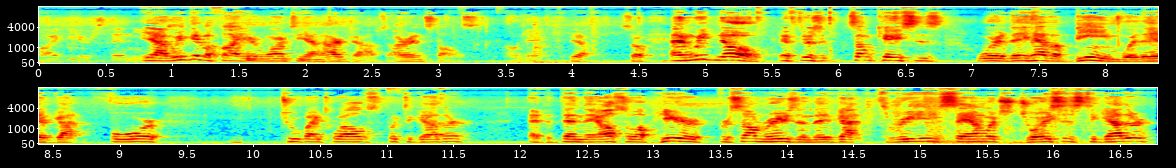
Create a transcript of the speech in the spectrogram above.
five years, ten years? Yeah, we give a five-year warranty on our jobs, our installs. Okay. Yeah. So, and we know if there's some cases where they have a beam where they have got four two by twelves put together. But then they also up here, for some reason, they've got three sandwich joists together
